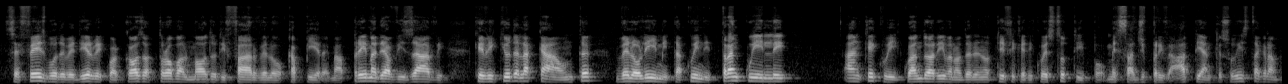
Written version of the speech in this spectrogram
Se Facebook deve dirvi qualcosa, trova il modo di farvelo capire, ma prima di avvisarvi che vi chiude l'account, ve lo limita, quindi tranquilli, anche qui quando arrivano delle notifiche di questo tipo, messaggi privati anche su Instagram,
